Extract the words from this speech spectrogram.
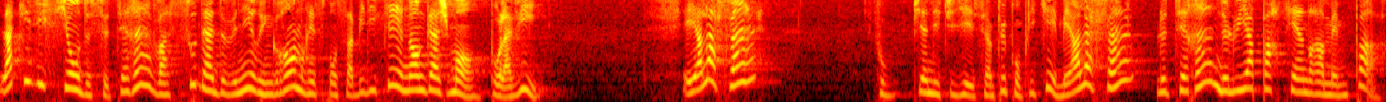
L'acquisition de ce terrain va soudain devenir une grande responsabilité, un engagement pour la vie. Et à la fin, il faut bien étudier, c'est un peu compliqué, mais à la fin, le terrain ne lui appartiendra même pas.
